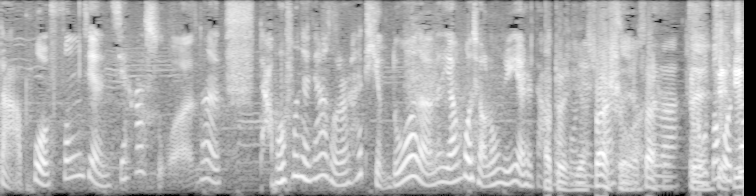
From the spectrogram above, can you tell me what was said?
打破封建枷锁，那打破封建枷锁的人还挺多的。那杨过小龙女也是打破封建枷锁，对吧？对，包括赵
